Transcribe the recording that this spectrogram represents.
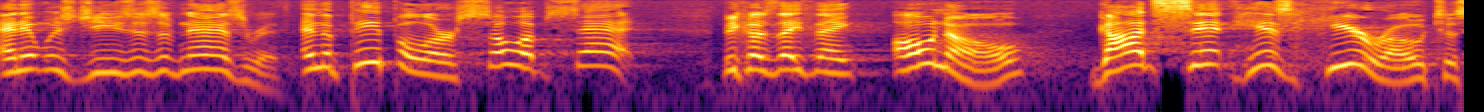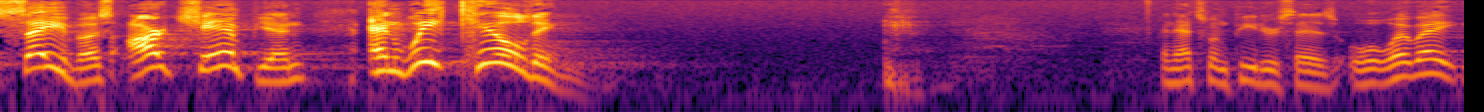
and it was Jesus of Nazareth. And the people are so upset because they think, Oh no, God sent his hero to save us, our champion, and we killed him. And that's when Peter says, Well, wait, wait,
